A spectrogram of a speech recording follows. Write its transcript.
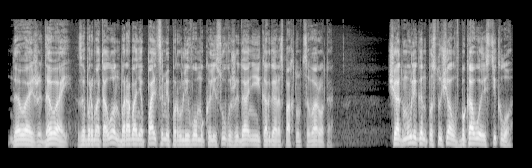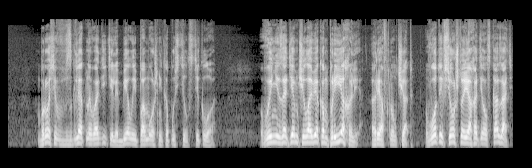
«Давай же, давай!» — забормотал он, барабаня пальцами по рулевому колесу в ожидании, когда распахнутся ворота. Чад Мулиган постучал в боковое стекло. Бросив взгляд на водителя, белый помощник опустил стекло. «Вы не за тем человеком приехали!» — рявкнул Чад. Вот и все, что я хотел сказать.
